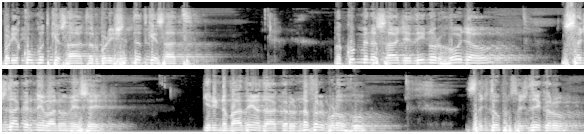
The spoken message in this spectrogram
بڑی قوت کے ساتھ اور بڑی شدت کے ساتھ۔ بکم میں ساجدین اور ہو جاؤ سجدہ کرنے والوں میں سے یعنی نمازیں ادا کرو، نفل پڑھو ہو سجدوں پر سجدے کرو۔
